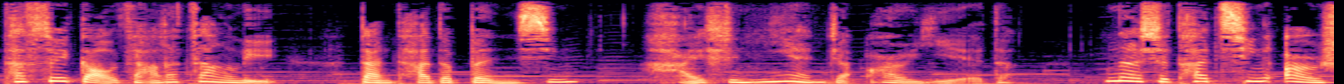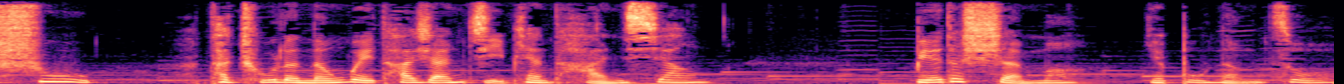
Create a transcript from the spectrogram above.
他虽搞砸了葬礼，但他的本心。还是念着二爷的，那是他亲二叔，他除了能为他燃几片檀香，别的什么也不能做。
